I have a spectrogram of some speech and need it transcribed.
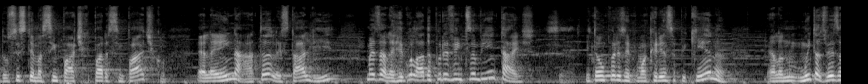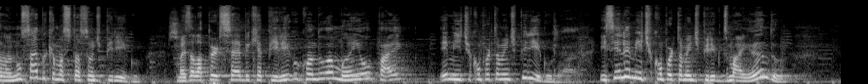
do sistema simpático e parasimpático, ela é inata, ela está ali, mas ela é regulada por eventos ambientais. Certo. Então, por exemplo, uma criança pequena, ela muitas vezes ela não sabe o que é uma situação de perigo, mas ela percebe que é perigo quando a mãe ou o pai emite o comportamento de perigo. Claro. E se ele emite o comportamento de perigo desmaiando,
